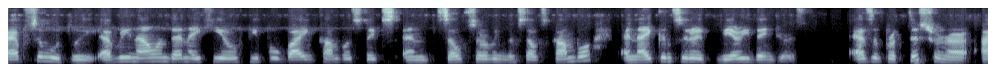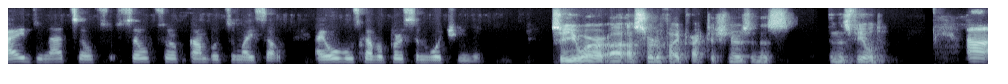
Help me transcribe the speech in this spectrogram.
Absolutely. Every now and then I hear of people buying Kambo sticks and self-serving themselves Kambo, and I consider it very dangerous. As a practitioner, I do not self self-serve Kambo to myself. I always have a person watching me. So you are uh, a certified practitioners in this, in this field? Uh,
